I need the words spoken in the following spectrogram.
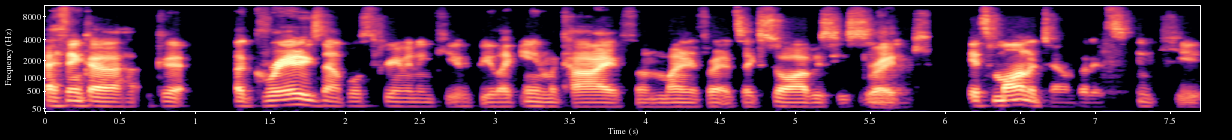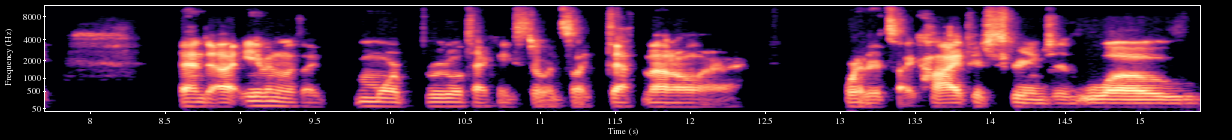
I think a, a great example of screaming in key would be like Ian MacKaye from Minor Threat. It's like so obviously right. It's monotone, but it's in key. And uh, even with like more brutal techniques towards like death metal or whether it's like high pitched screams or low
